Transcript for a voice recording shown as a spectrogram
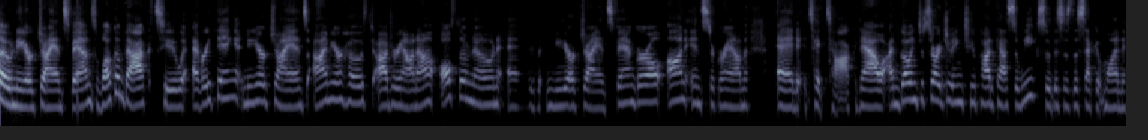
Hello, New York Giants fans. Welcome back to Everything New York Giants. I'm your host, Adrianna, also known as New York Giants Fangirl on Instagram and TikTok. Now, I'm going to start doing two podcasts a week. So, this is the second one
